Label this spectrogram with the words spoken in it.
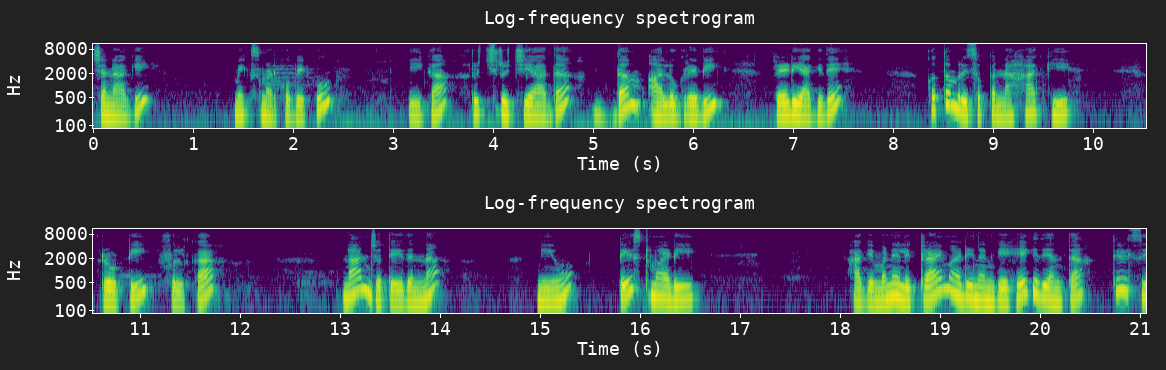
ಚೆನ್ನಾಗಿ ಮಿಕ್ಸ್ ಮಾಡ್ಕೋಬೇಕು. ಈಗ ರುಚಿ ರುಚಿಯಾದ ದಮ್ ಆಲೂ ಗ್ರೇವಿ ರೆಡಿಯಾಗಿದೆ ಕೊತ್ತಂಬರಿ ಸೊಪ್ಪನ್ನು ಹಾಕಿ, ರೋಟಿ, ಫುಲ್ಕ ನಾನ್ ಜೊತೆ ಇದನ್ನು ನೀವು ಟೇಸ್ಟ್ ಮಾಡಿ. ಹಾಗೆ ಮನೆಯಲ್ಲಿ ಟ್ರೈ ಮಾಡಿ ನನಗೆ ಹೇಗಿದೆ ಅಂತ ತಿಳಿಸಿ.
